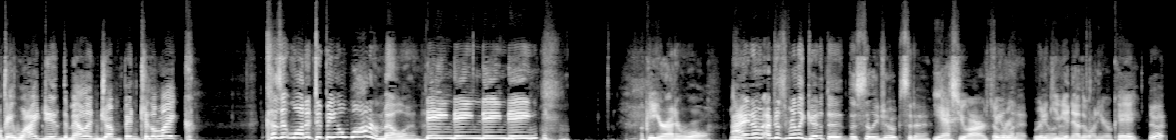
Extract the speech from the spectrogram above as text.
Okay. Why did the melon jump into the lake? Because it wanted to be a watermelon. Ding, ding, ding, ding. okay. You're on a roll. You're- I don't, I'm just really good at the, the silly jokes today. Yes, you are. So Feeling we're, it, we're going to give you another one here, okay? Do it.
